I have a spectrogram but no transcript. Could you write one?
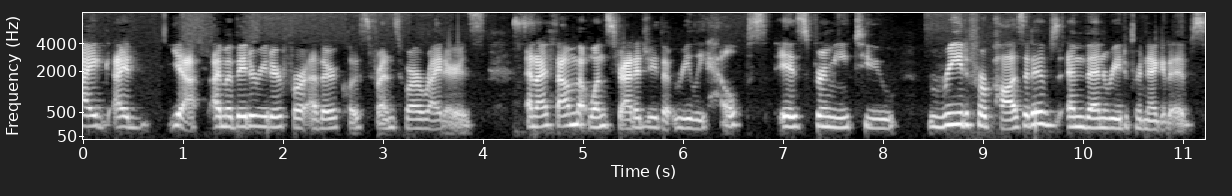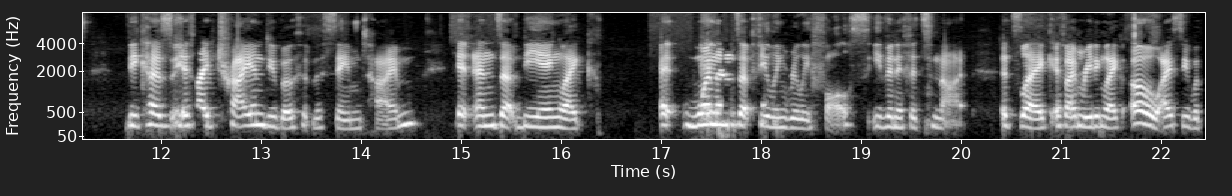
I, I yeah, I'm a beta reader for other close friends who are writers. And I found that one strategy that really helps is for me to read for positives and then read for negatives. Because if I try and do both at the same time, it ends up being like one ends up feeling really false, even if it's not it's like if i'm reading like oh i see what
